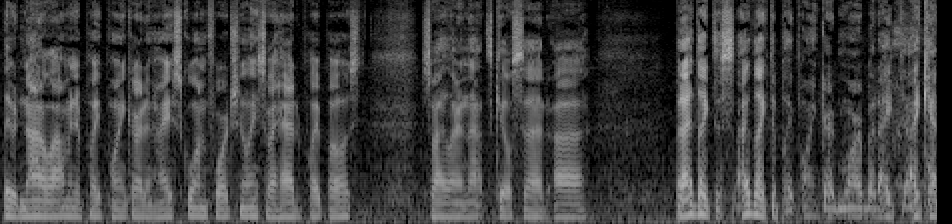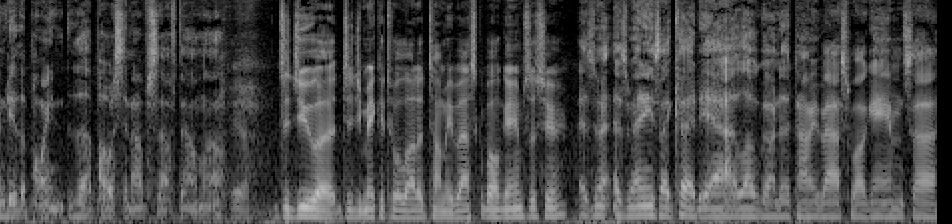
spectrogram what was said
they would not allow me to play point guard in high school, unfortunately. So I had to play post. So I learned that skill set. Uh, but I'd like to I'd like to play point guard more, but I, I can do the point the posting up stuff down low. Yeah. Did you uh, did you make it to a lot of Tommie basketball games this year? As as many as I could. Yeah, I love going to the Tommie basketball games. Uh,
